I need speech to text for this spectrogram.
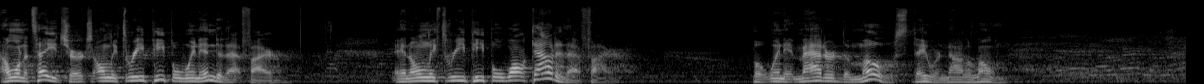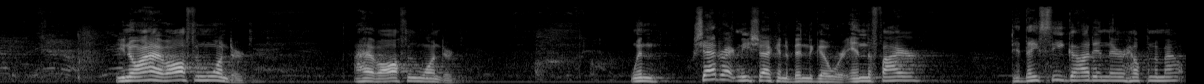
I want to tell you, church, only three people went into that fire, and only three people walked out of that fire. But when it mattered the most, they were not alone. You know, I have often wondered, I have often wondered, when Shadrach, Meshach, and Abednego were in the fire, did they see God in there helping them out?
